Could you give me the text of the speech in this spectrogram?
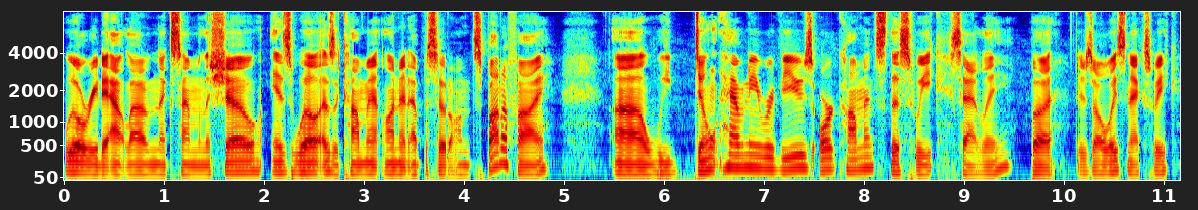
we'll read it out loud next time on the show, as well as a comment on an episode on Spotify. Uh, we don't have any reviews or comments this week, sadly, but there's always next week.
